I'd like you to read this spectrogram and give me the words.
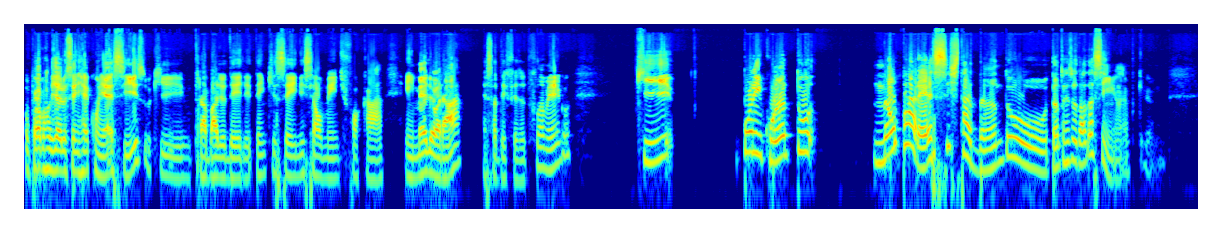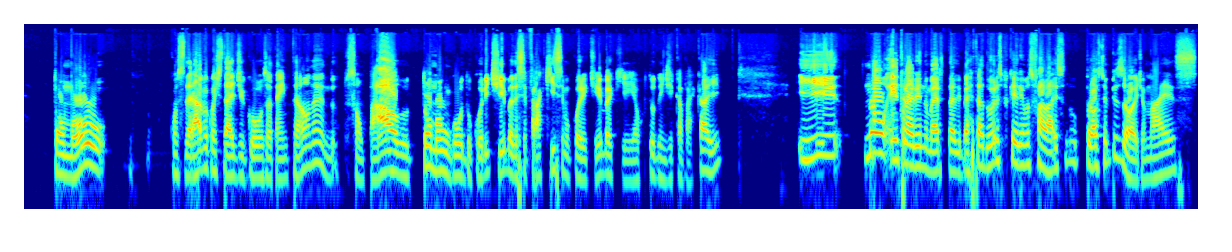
o próprio Rogério Senna reconhece isso, que o trabalho dele tem que ser inicialmente focar em melhorar essa defesa do Flamengo, que por enquanto não parece estar dando tanto resultado assim, né? Porque tomou considerável quantidade de gols até então, né? Do São Paulo, tomou um gol do Coritiba, desse fraquíssimo Coritiba, que é o que tudo indica vai cair. E não entrarei no mérito da Libertadores, porque iremos falar isso no próximo episódio, mas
